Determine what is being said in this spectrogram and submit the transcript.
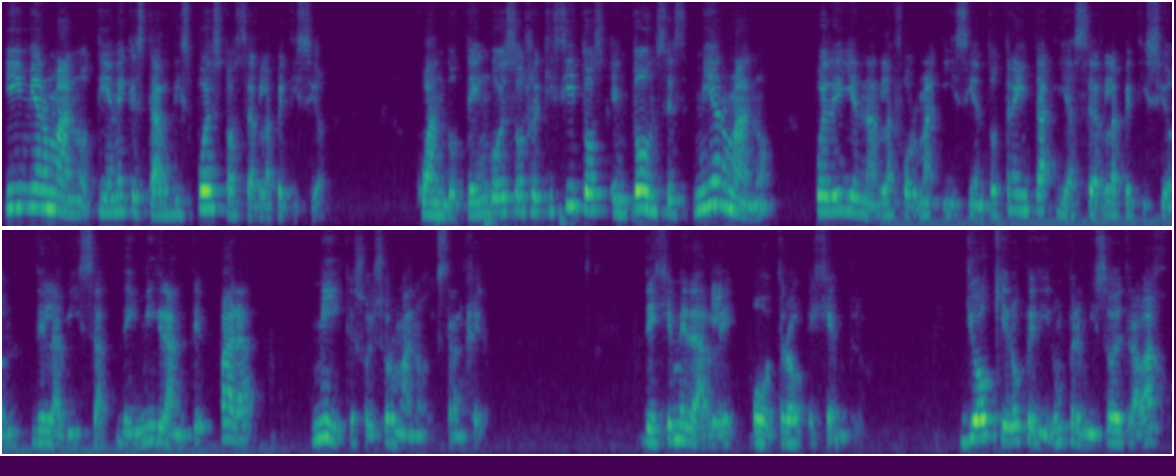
y mi hermano tiene que estar dispuesto a hacer la petición. Cuando tengo esos requisitos, entonces mi hermano puede llenar la forma I-130 y hacer la petición de la visa de inmigrante para mí, que soy su hermano extranjero. Déjeme darle otro ejemplo. Yo quiero pedir un permiso de trabajo.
